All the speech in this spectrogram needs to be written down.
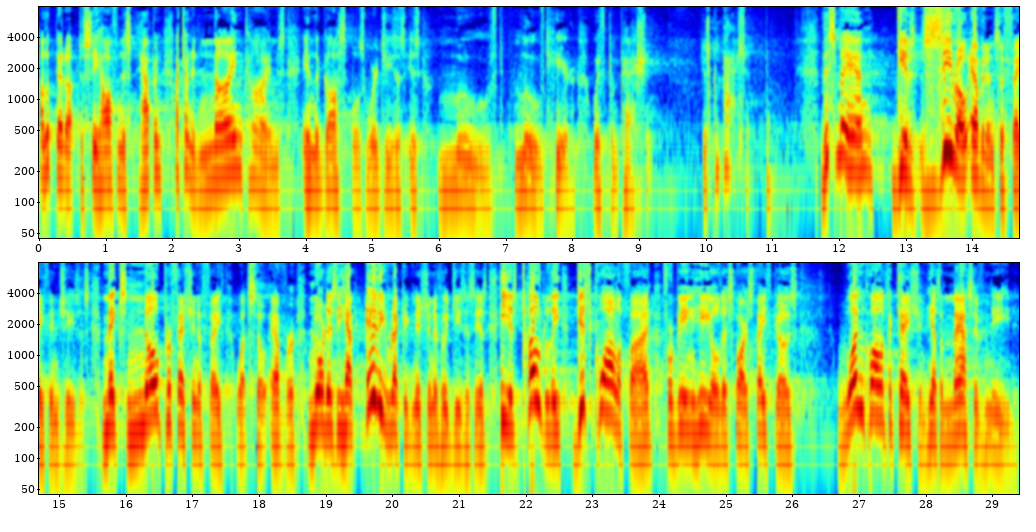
I looked that up to see how often this happened. I counted nine times in the Gospels where Jesus is moved, moved here with compassion. Just compassion. This man gives zero evidence of faith in Jesus, makes no profession of faith whatsoever, nor does he have any recognition of who Jesus is. He is totally disqualified for being healed as far as faith goes. One qualification he has a massive need,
